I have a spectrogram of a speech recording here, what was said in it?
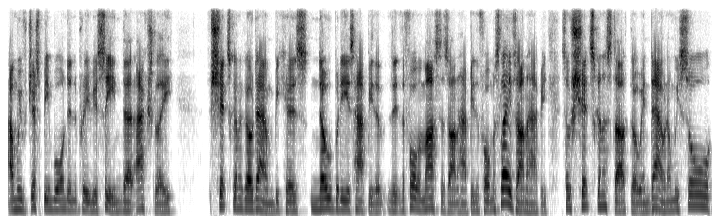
and we've just been warned in the previous scene that actually shit's going to go down because nobody is happy. The, the the former masters aren't happy. The former slaves aren't happy. So shit's going to start going down. And we saw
